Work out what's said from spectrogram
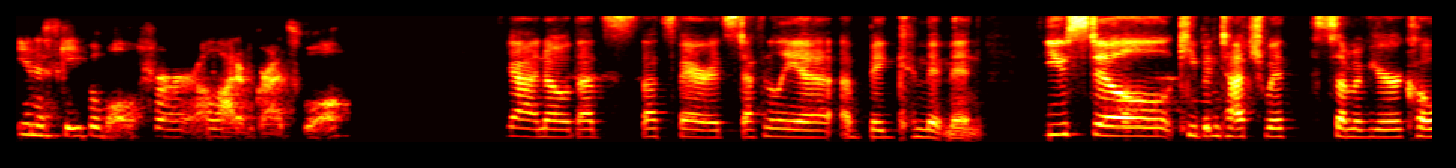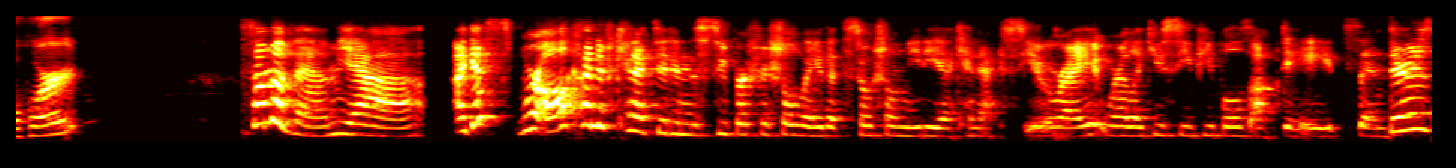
inescapable for a lot of grad school. Yeah, no, that's that's fair. It's definitely a, a big commitment. Do you still keep in touch with some of your cohort? Some of them, yeah. I guess we're all kind of connected in the superficial way that social media connects you, right? Where like you see people's updates, and there's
